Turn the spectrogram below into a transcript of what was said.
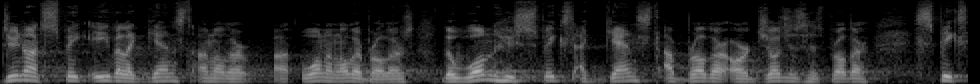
do not speak evil against another, uh, one another, brothers. The one who speaks against a brother or judges his brother speaks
